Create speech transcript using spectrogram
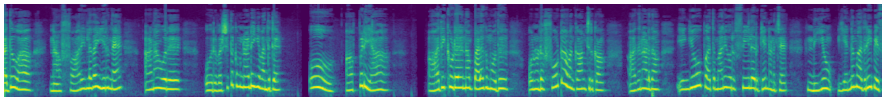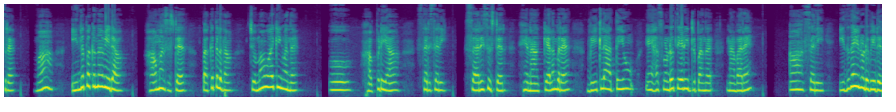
அதுவா? நான் ஃபாரின்ல தான் இருந்தேன். ஆனால் ஒரு ஒரு வருஷத்துக்கு முன்னாடி இங்கே வந்துட்டேன். ஓ அப்படியா? ஆதி கூட நான் பழகும் போது உன்னோட ஃபோட்டோ அவன் காமிச்சிருக்கான். அதனால தான் எங்கேயோ பார்த்த மாதிரி ஒரு ஃபீல் இருக்கேன்னு நினச்சேன். நீயும் என்ன மாதிரி பேசுகிற மா இந்த பக்கம் தான் வீடா? ஆமாம் சிஸ்டர் பக்கத்தில் தான். சும்மா வாக்கிங் வந்தேன். ஓ அப்படியா? சரி சரி. சரி சிஸ்டர் நான் கிளம்புறேன். வீட்டில் அத்தையும் என் ஹஸ்பண்டும் தேடிட்டு இருப்பாங்க. நான் வரேன். ஆ சரி. இதுதான் என்னோட வீடு.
